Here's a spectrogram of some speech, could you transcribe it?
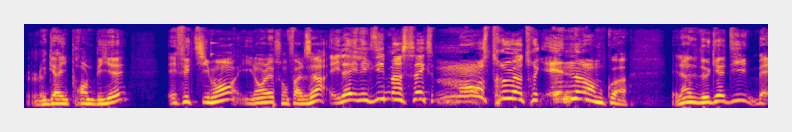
Le gars, il prend le billet. Effectivement, il enlève son falzar et là, il exhibe un sexe monstrueux, un truc énorme, quoi. Et l'un des deux gars dit, ben,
